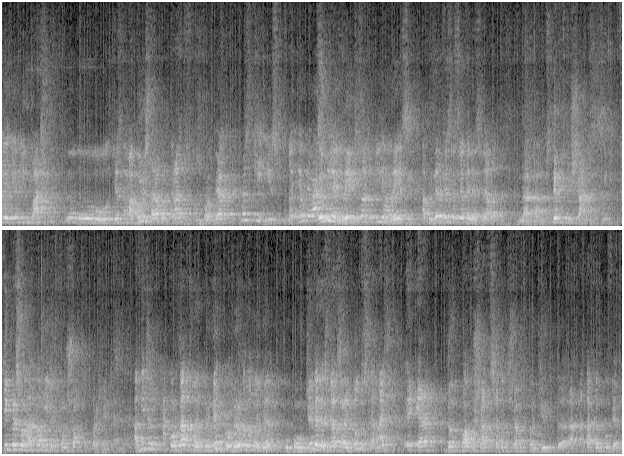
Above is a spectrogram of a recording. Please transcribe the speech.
que ali embaixo o, o texto da Maduro estará por trás dos, dos protestos. Mas o que é isso? Né? Eu, eu, eu me lembrei, eu me lembrei assim, a primeira vez que eu fui à Venezuela, na, na, nos tempos do Chaves, assim, fiquei impressionado com a mídia, porque é um choque para a gente. A mídia acordada com o primeiro programa da manhã, o Bom Dia Venezuela, será em todos os canais, é, era dando pau no Chaves, chamando o Chaves de bandido, atacando o governo.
